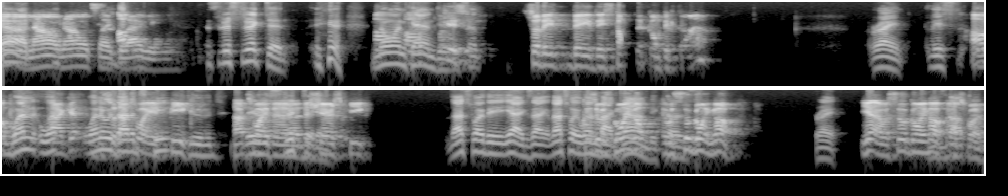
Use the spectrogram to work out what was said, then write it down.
Yeah, only- now now it's like Oh. lagging. it's restricted. no one Oh, can do okay, it. so, so they, they they stopped the Compic time. Right. This Oh, when when, I get- when it so was that's at its why it peak, peaked. dude. That's why the, the restricted it. shares peaked That's why they yeah exactly. That's why it went it was back going down up. because It was still going up. right. Yeah, it was still going up. That's stopped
